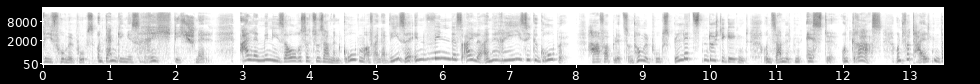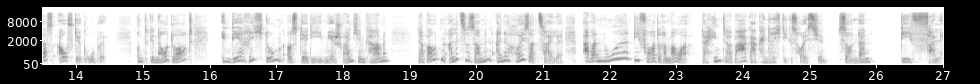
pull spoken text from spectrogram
rief Hummelpups. Und dann ging es richtig schnell. Alle Minisaurusse zusammen gruben auf einer Wiese in Windeseile eine riesige Grube. Haferblitz und Hummelpups blitzten durch die Gegend und sammelten Äste und Gras und verteilten das auf der Grube. Und genau dort, in der Richtung, aus der die Meerschweinchen kamen, da bauten alle zusammen eine Häuserzeile, aber nur die vordere Mauer. Dahinter war gar kein richtiges Häuschen, sondern die Falle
